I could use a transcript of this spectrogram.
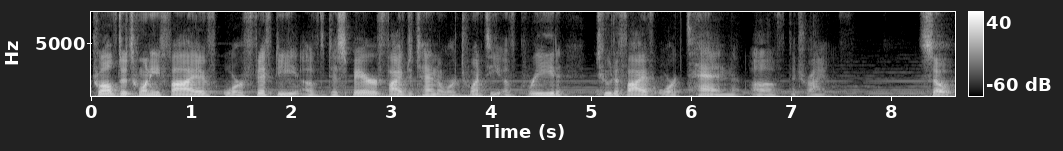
12 to 25 or 50 of the despair, 5 to 10 or 20 of greed, 2 to 5 or 10 of the triumph. So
